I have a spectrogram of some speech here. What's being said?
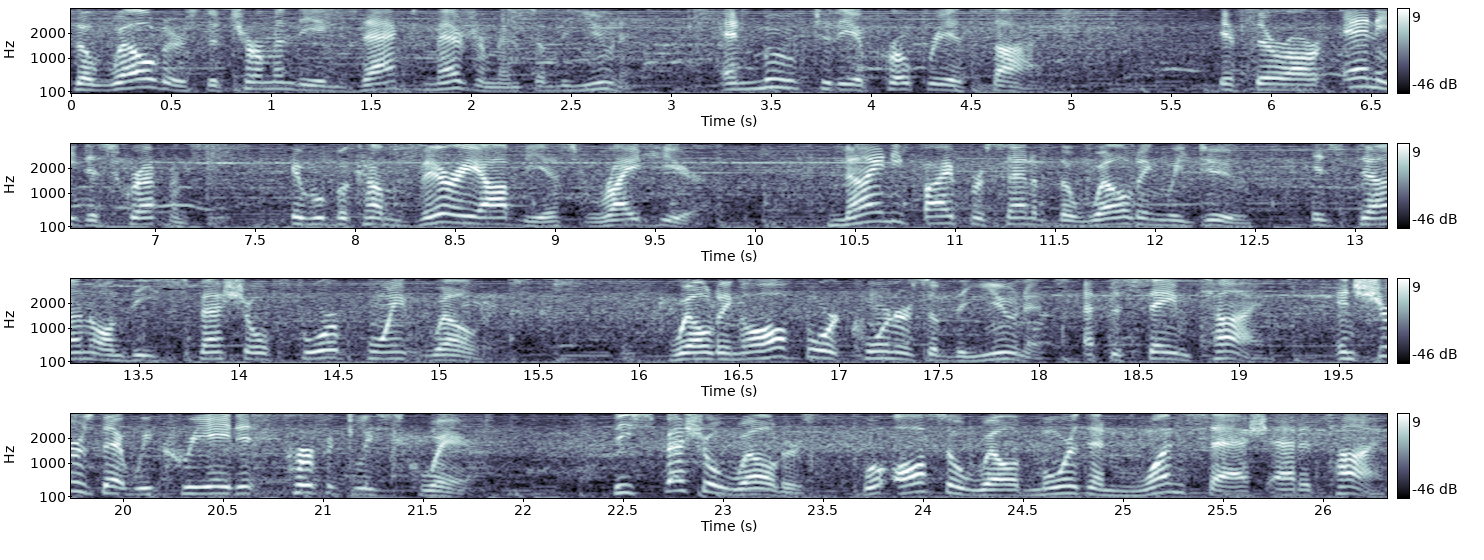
the welders determine the exact measurements of the unit and move to the appropriate size. If there are any discrepancies, it will become very obvious right here. 95% of the welding we do is done on these special four-point welders. Welding all four corners of the units at the same time ensures that we create it perfectly square. These special welders will also weld more than one sash at a time,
